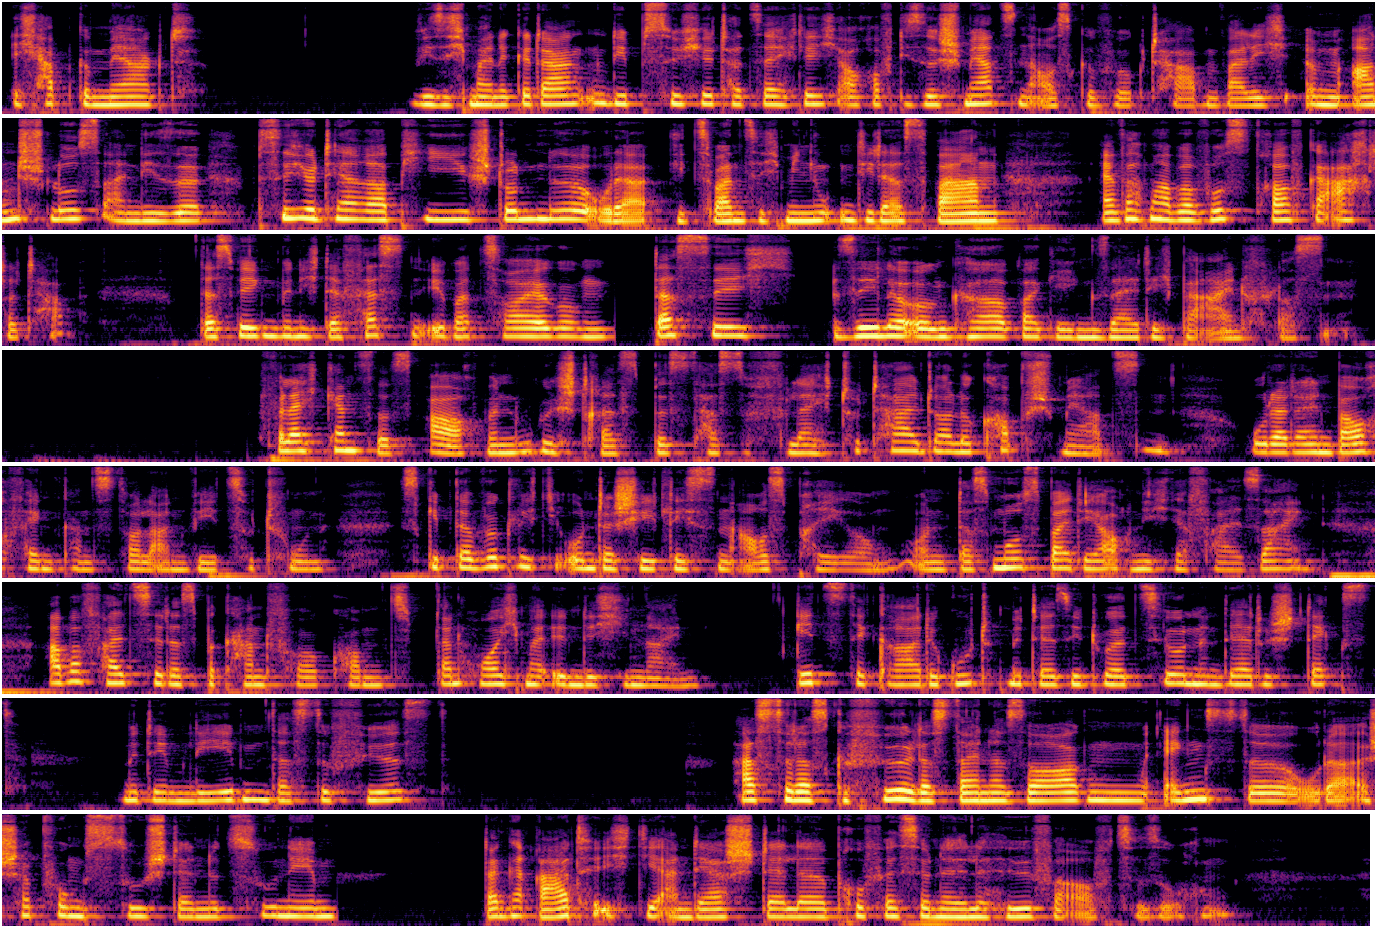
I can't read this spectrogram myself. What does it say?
Ich habe gemerkt, wie sich meine Gedanken, die Psyche tatsächlich auch auf diese Schmerzen ausgewirkt haben, weil ich im Anschluss an diese Psychotherapie-Stunde oder die 20 Minuten, die das waren, einfach mal bewusst drauf geachtet habe. Deswegen bin ich der festen Überzeugung, dass sich Seele und Körper gegenseitig beeinflussen. Vielleicht kennst du es auch, wenn du gestresst bist, hast du vielleicht total dolle Kopfschmerzen oder dein Bauch fängt ganz doll an weh zu tun. Es gibt da wirklich die unterschiedlichsten Ausprägungen und das muss bei dir auch nicht der Fall sein. Aber falls dir das bekannt vorkommt, dann horch mal in dich hinein. Geht's dir gerade gut mit der Situation, in der du steckst, mit dem Leben, das du führst? Hast du das Gefühl, dass deine Sorgen, Ängste oder Erschöpfungszustände zunehmen dann rate ich dir an der Stelle, professionelle Hilfe aufzusuchen.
